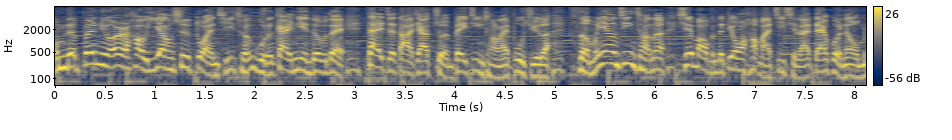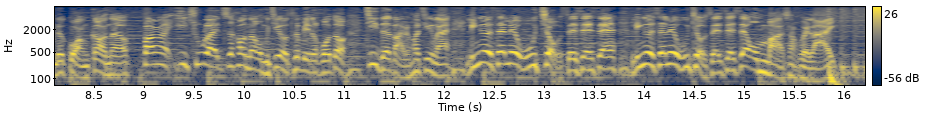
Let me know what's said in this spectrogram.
我们的奔牛二号一样是短期存股的概念，对不对？带着大家准备进场来布局了。怎么样进场呢？先把我们的电话号码记起来，待会儿呢，我们的广告呢方案一出来之后呢，我们今天有特别的活动，记得打电话进来，零二三六五九三三三，零二三六五九三三三，我们马上回来。来。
